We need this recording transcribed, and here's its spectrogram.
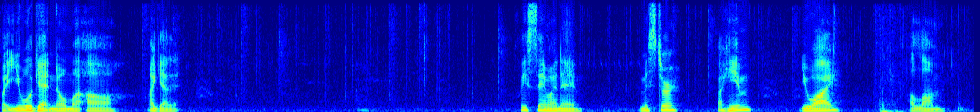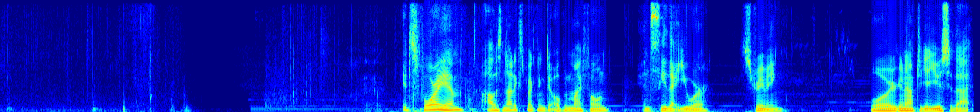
but you will get no money. Oh, I get it. Please say my name. Mr. Fahim UI alum. It's 4 a.m. I was not expecting to open my phone and see that you were streaming. Well, you're gonna have to get used to that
